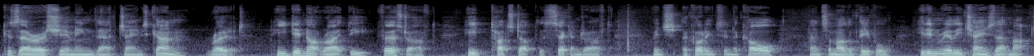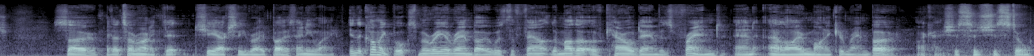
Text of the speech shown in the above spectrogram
because they were assuming that James Gunn wrote it. He did not write the first draft, he touched up the second draft, which, according to Nicole, and some other people, he didn't really change that much. So that's ironic that she actually wrote both anyway. In the comic books, Maria Rambeau was the, found, the mother of Carol Danvers' friend and ally Monica Rambeau. Okay, she's, she's still.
